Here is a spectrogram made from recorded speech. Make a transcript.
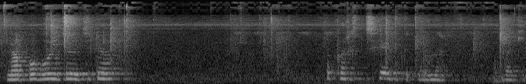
എന്നാ അപ്പോൾ പോയി ചോദിച്ചിട്ടോ? കുറച്ച് എടുത്തിട്ടുണ്ട് ബാക്കി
